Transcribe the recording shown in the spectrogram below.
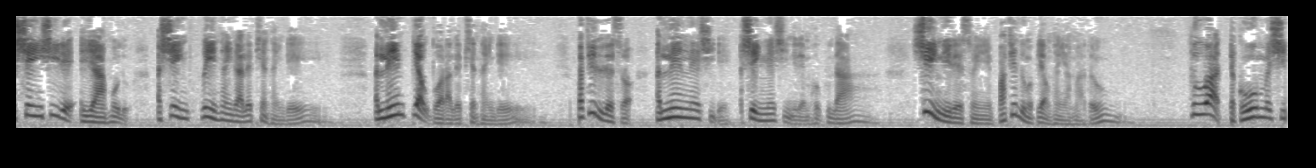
အရှိန်ရှိတဲ့အရာမို့လို့အရှိန်သေးနိုင်တာလည်းဖြစ်နိုင်တယ် အလင်းပြောက်သွားတာလည်းဖြစ်နိုင်တယ်ဘာဖြစ်လဲဆိုတော့အလင်းလည်းရှိတယ်အရှိန်လည်းရှိနေတယ်မဟုတ်ဘူးလားရှိနေတယ်ဆိုရင်ဘာဖြစ်လို့မပြောင်းနိုင်ရမှာတုံး तू ကတကိုးမရှိ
